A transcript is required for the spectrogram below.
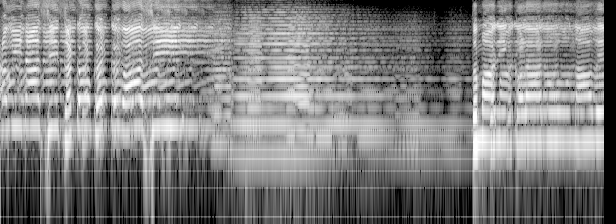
અવિનાશી ઘટો ઘટવાસી તમારી કળાનો નાવે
